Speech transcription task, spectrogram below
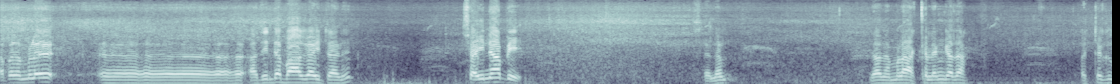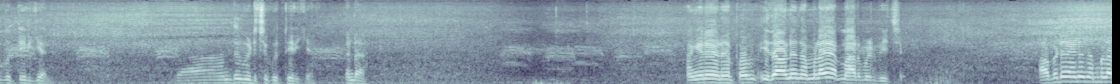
അപ്പൊ നമ്മൾ അതിന്റെ ഭാഗമായിട്ടാണ്. ചൈന ബേ സ്ഥലം. ഇതാ നമ്മളെ അക്കലങ്കഥ. ഒറ്റയ്ക്ക് കുത്തിയിരിക്കാൻ ഭ്രാന്ത് പിടിച്ച് കുത്തിയിരിക്കാൻ കണ്ട? അങ്ങനെയാണ്. അപ്പം ഇതാണ് നമ്മളെ മാർബിൾ ബീച്ച് അവിടെയാണ് നമ്മളെ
